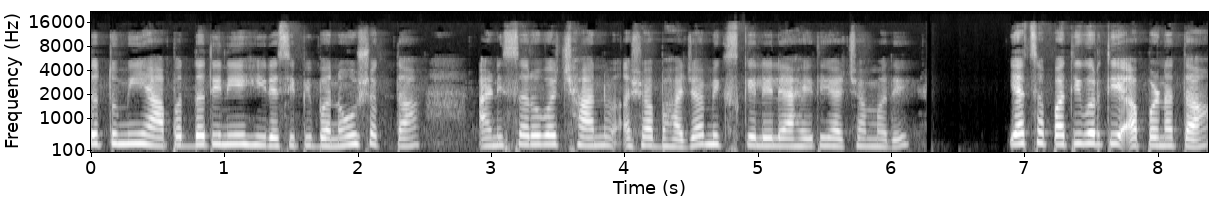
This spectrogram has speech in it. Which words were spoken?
तर तुम्ही या पद्धतीने ही रेसिपी बनवू शकता आणि सर्व छान अशा भाज्या मिक्स केलेल्या आहेत ह्याच्यामध्ये. या चपातीवरती आपण आता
